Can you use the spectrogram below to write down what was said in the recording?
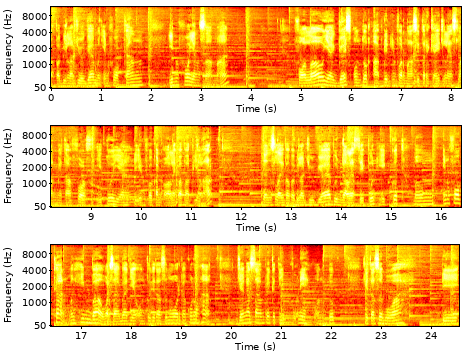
Papa Bilar juga menginfokan info yang sama Follow ya guys untuk update informasi terkait Leslar Metaverse Itu yang diinfokan oleh Papa Pilar Dan selain Papa Pilar juga Bunda Lesti pun ikut menginfokan, menghimbau persahabatnya untuk kita semua warga Konoha Jangan sampai ketipu nih untuk kita semua di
